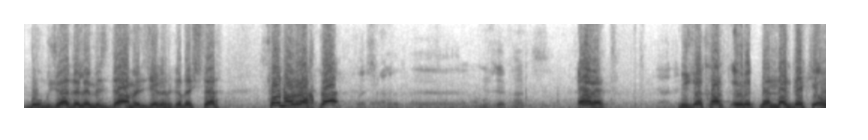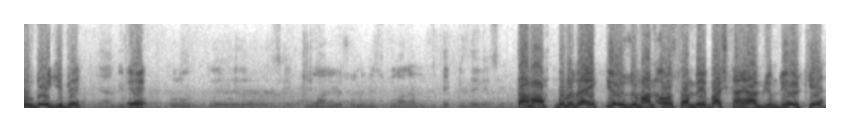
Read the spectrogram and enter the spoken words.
bu mücadelemiz devam edecek arkadaşlar. Son olarak da Başkanım e, müze kart evet yani müze kart öğretmenlerdeki olduğu gibi yani e, birçok kurum e, şey kullanıyorsa onu biz kullanamıyoruz. Bir tek bizde geçerli. Tamam bunu da ekliyoruz o zaman. Oğuzhan Bey Başkan Yardımcım diyor ki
